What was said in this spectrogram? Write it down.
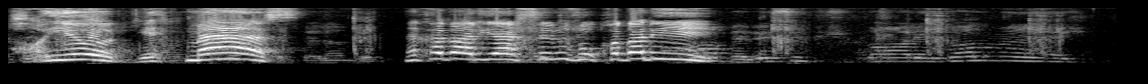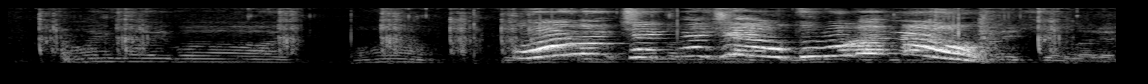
Hayır yetmez. Ne kadar yerseniz o kadar iyi. Aa, bebek süt küçük harika almış. Vay vay vay. Aa, Oğlum, çekmeceye oturalım mı? Eşyaları.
